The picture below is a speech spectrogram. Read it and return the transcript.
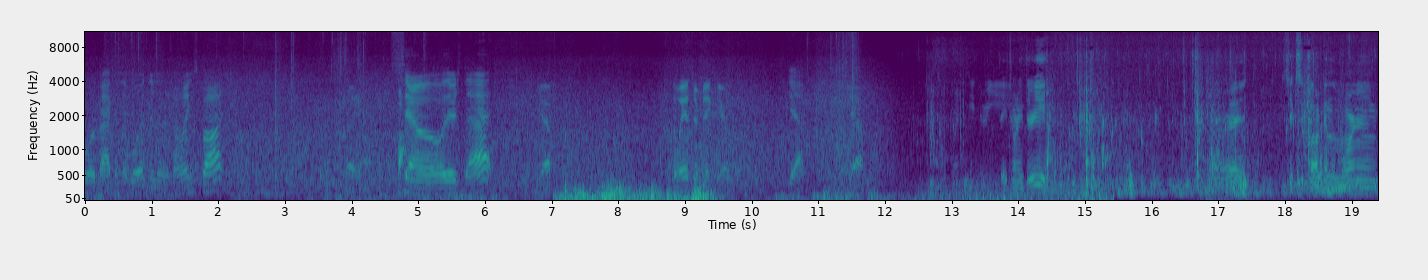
or back in the woods in an annoying spot. So there's that. Yep. The waves are big here. Yeah. Yeah. 23. Day 23. Alright, 6 o'clock in the morning.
